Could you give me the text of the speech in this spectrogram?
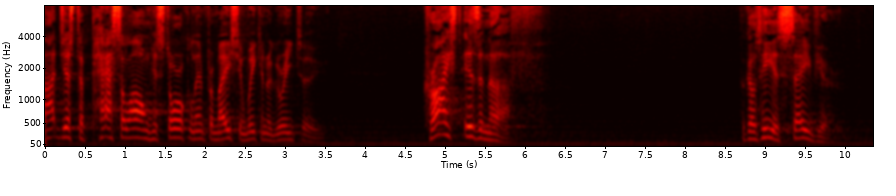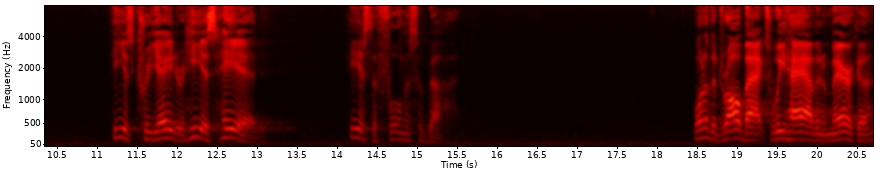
not just to pass along historical information we can agree to. Christ is enough because He is Savior, He is Creator, He is Head, He is the fullness of God. One of the drawbacks we have in America,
